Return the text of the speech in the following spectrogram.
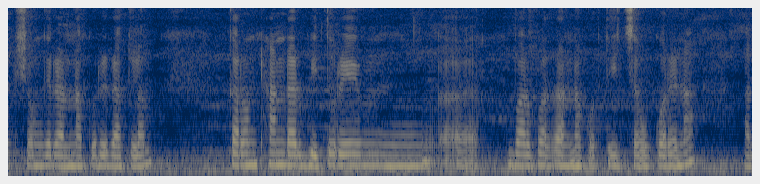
একসঙ্গে রান্না করে রাখলাম। কারণ ঠান্ডার ভিতরে বারবার রান্না করতে ইচ্ছাও করে না আর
